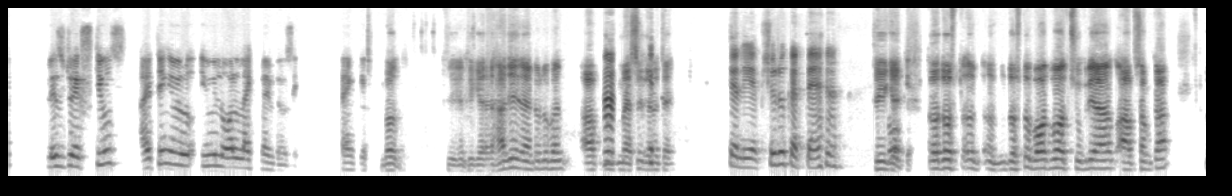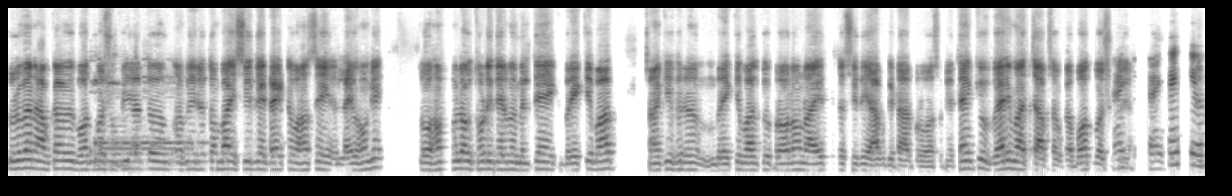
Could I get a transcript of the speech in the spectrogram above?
please do excuse I think you you will all like my music thank you बहुत ठीक है ठीक है। हाँ जी टुलू बहन आप हाँ, message देना चाहिए चलिए अब शुरू करते हैं। ठीक है। तो दोस्तों दोस्तों बहुत बहुत शुक्रिया आप सबका। टुलबन आपका भी बहुत बहुत शुक्रिया। तो अभी रितम भाई सीधे डायरेक्ट वहाँ से लाइव होंगे। तो हम लोग थोड़ी देर में मिलते हैं एक ब्रेक के बाद ताकि फिर ब्रेक के बाद कोई प्रॉब्लम ना आए तो सीधे आप गिटार प्रवास सुनिए। थैंक यू वेरी मच आप सबका। बहुत बहुत शुक्रिया। Thank you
